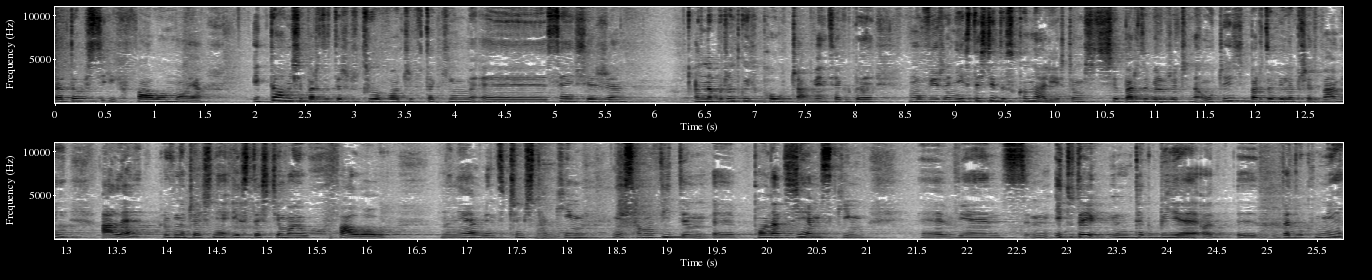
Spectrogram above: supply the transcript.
Radości i chwała moja. I to mi się bardzo też rzuciło w oczy w takim e, sensie, że on na początku ich poucza, więc jakby mówi, że nie jesteście doskonali, jeszcze musicie się bardzo wielu rzeczy nauczyć, bardzo wiele przed wami, ale równocześnie jesteście moją chwałą, no nie? Więc czymś takim niesamowitym, y, ponadziemskim. Y, więc mm, i tutaj mm, tak bije y, według mnie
